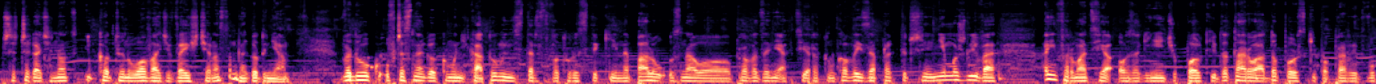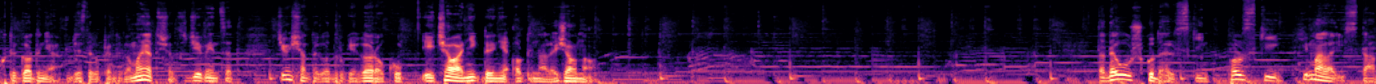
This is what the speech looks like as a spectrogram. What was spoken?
przeczekać noc i kontynuować wejście następnego dnia. Według ówczesnego komunikatu Ministerstwo Turystyki Nepalu uznało prowadzenie akcji ratunkowej za praktycznie niemożliwe, a informacja o zaginięciu Polki dotarła do Polski po prawie dwóch tygodniach, 25 maja 1992 roku. Jej ciała nigdy nie odnaleziono. Tadeusz Kudelski, polski himalaista,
